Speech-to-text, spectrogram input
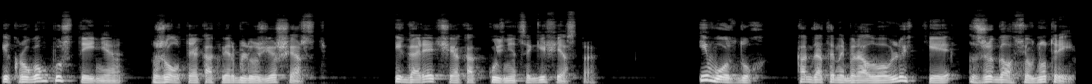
и кругом пустыня, желтая, как верблюжья шерсть, и горячая, как кузница Гефеста. И воздух, когда ты набирал его в легкие, сжигал все внутри.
